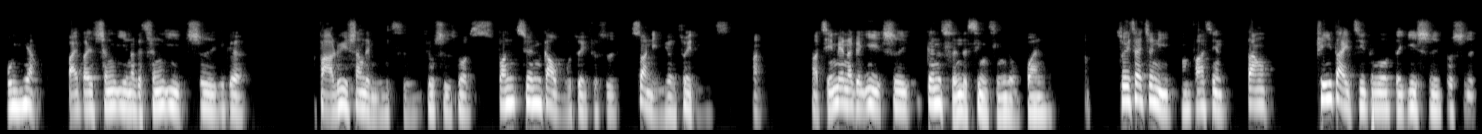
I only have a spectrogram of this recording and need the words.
不一样。白白称义那个称义是一个法律上的名词，就是说宣宣告无罪，就是算你没有罪的意思啊啊。前面那个义是跟神的性情有关，所以在这里我们发现，当披戴基督的意思，就是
